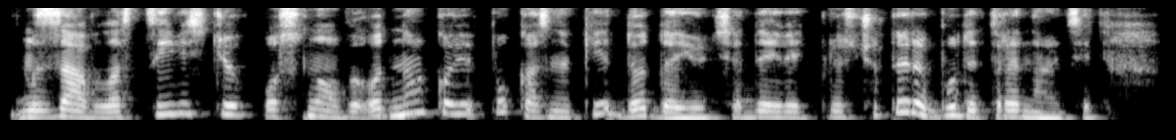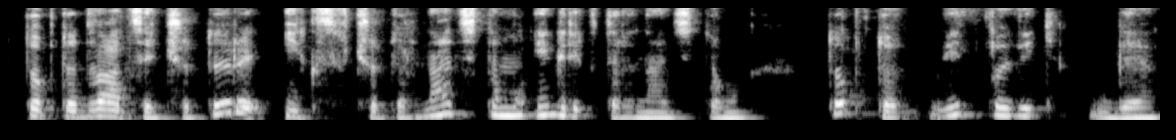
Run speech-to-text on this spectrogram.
за властивістю основи однакові, показники додаються. 9 плюс 4 буде 13. Тобто 24 х в 14, y в 13. Тобто відповідь Г.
